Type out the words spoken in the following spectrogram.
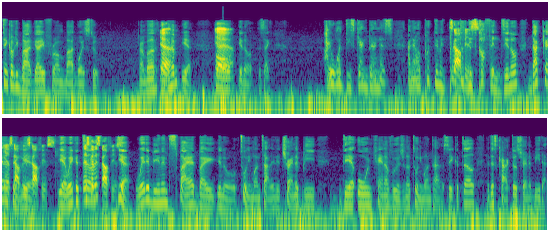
think of the bad guy from Bad Boys 2. Remember? Yeah. Remember him? Yeah. Yeah, yeah. You know, it's like, I want these gangbangers, and I'll put them in both of these coffins. You know, that kind Yeah, of thing. Scarface, yeah. Scarface. Yeah, where you could tell. Basically Scarface. Yeah, where they're being inspired by, you know, Tony Montana. They're trying to be their own kind of version of Tony Montana. So you could tell that this character was trying to be that.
